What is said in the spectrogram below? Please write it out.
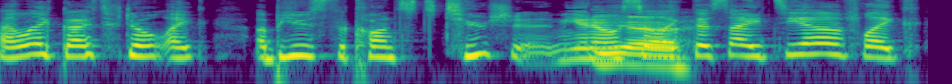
I like guys who don't like abuse the Constitution, you know? Yeah. So, like, this idea of like,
